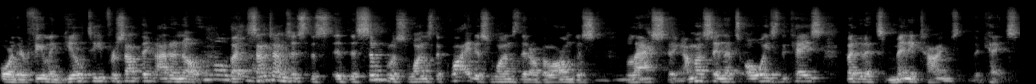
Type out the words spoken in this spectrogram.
or they're feeling guilty for something. I don't know. But sometimes it's the, the simplest ones, the quietest ones that are the longest mm-hmm. lasting. I'm not saying that's always the case, but that's many times the case.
